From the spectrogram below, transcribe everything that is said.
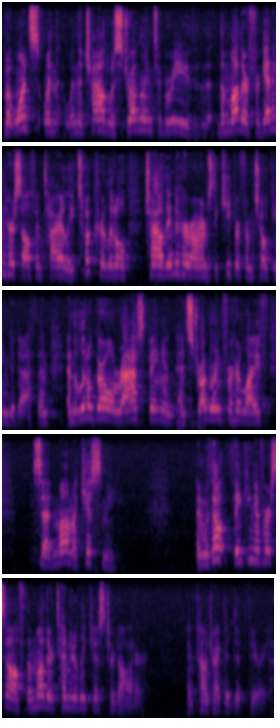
But once, when, when the child was struggling to breathe, the mother, forgetting herself entirely, took her little child into her arms to keep her from choking to death. And, and the little girl, rasping and, and struggling for her life, said, Mama, kiss me. And without thinking of herself, the mother tenderly kissed her daughter and contracted diphtheria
